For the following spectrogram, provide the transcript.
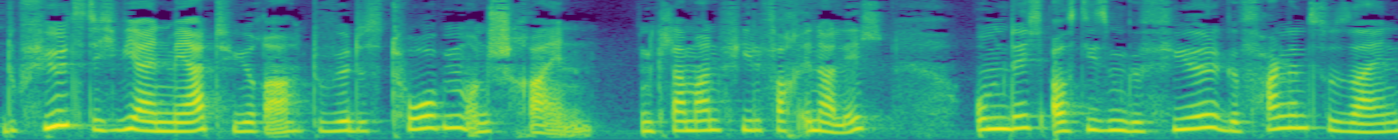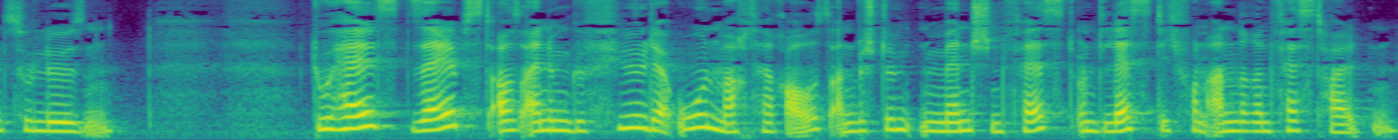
Du fühlst dich wie ein Märtyrer, du würdest toben und schreien, in Klammern vielfach innerlich, um dich aus diesem Gefühl, gefangen zu sein, zu lösen. Du hältst selbst aus einem Gefühl der Ohnmacht heraus an bestimmten Menschen fest und lässt dich von anderen festhalten.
